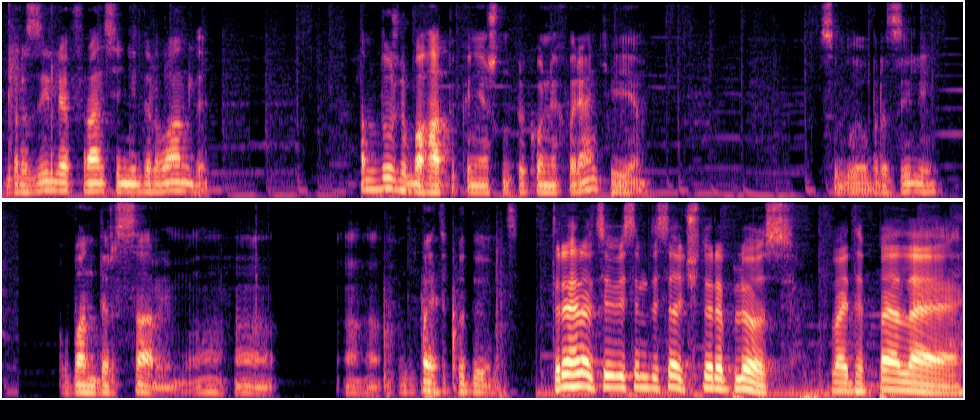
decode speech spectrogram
Бразилія, Франція, Нідерланди. Там дуже багато, звісно, прикольних варіантів є. Особливо Бразилії. Вандерсар йому. Ага. Ага. Давайте подивимось. Три гравці 84 Давайте пеле.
